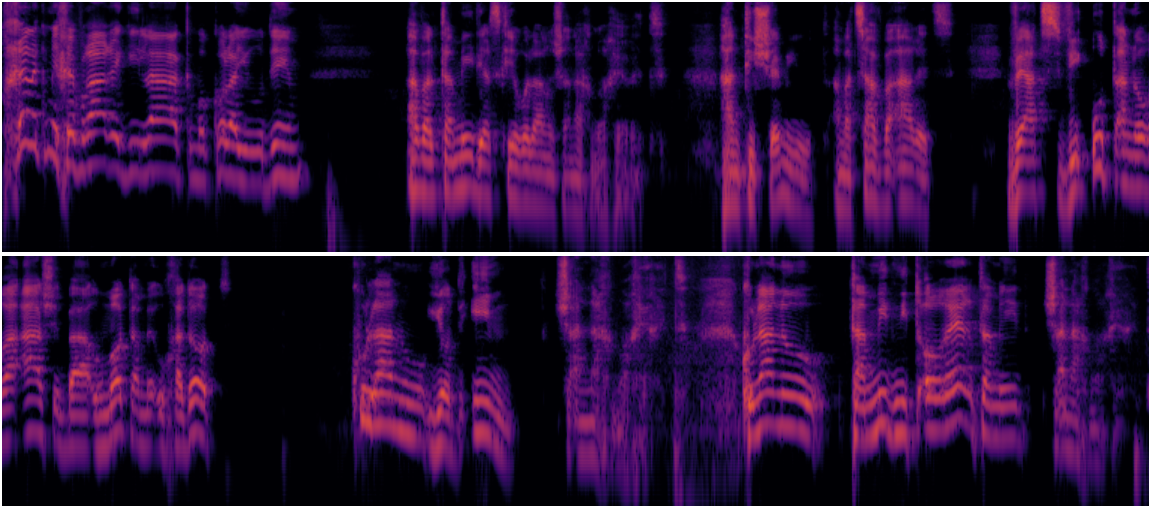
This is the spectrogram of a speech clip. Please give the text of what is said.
חלק מחברה רגילה כמו כל היהודים, אבל תמיד יזכירו לנו שאנחנו אחרת. האנטישמיות, המצב בארץ, והצביעות הנוראה שבאומות המאוחדות, כולנו יודעים שאנחנו אחרת. כולנו תמיד נתעורר תמיד שאנחנו אחרת.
